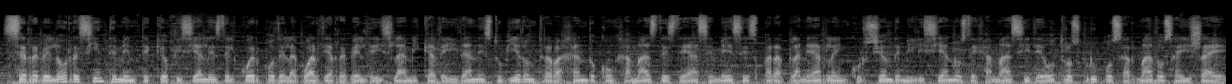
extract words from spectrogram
se reveló recientemente que oficiales del cuerpo de la Guardia Rebelde Islámica de Irán estuvieron trabajando con Hamas desde hace meses para planear la incursión de milicianos de Hamas y de otros grupos armados a Israel.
